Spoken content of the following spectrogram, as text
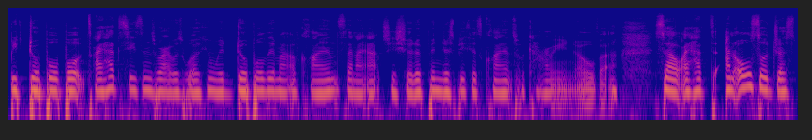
be double booked. I had seasons where I was working with double the amount of clients than I actually should have been just because clients were carrying over. So I had, to, and also just,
